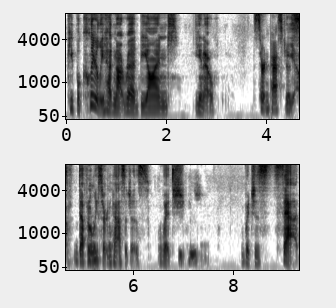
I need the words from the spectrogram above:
people clearly had not read beyond, you know, Certain passages. yeah, definitely certain passages, which which is sad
